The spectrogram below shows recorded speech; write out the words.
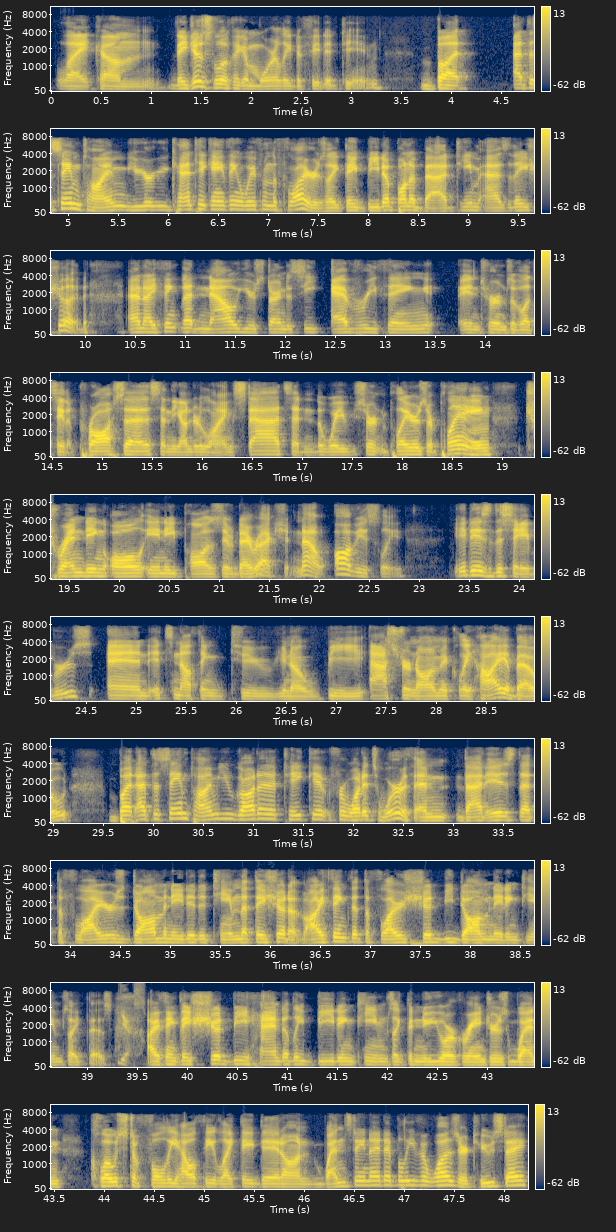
Like, um, they just look like a morally defeated team. But at the same time, you're you can't take anything away from the Flyers. Like they beat up on a bad team as they should. And I think that now you're starting to see everything in terms of, let's say, the process and the underlying stats and the way certain players are playing trending all in a positive direction. Now, obviously, it is the Sabres, and it's nothing to, you know, be astronomically high about. But at the same time, you got to take it for what it's worth. And that is that the Flyers dominated a team that they should have. I think that the Flyers should be dominating teams like this. Yes. I think they should be handily beating teams like the New York Rangers when close to fully healthy, like they did on Wednesday night, I believe it was, or Tuesday.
